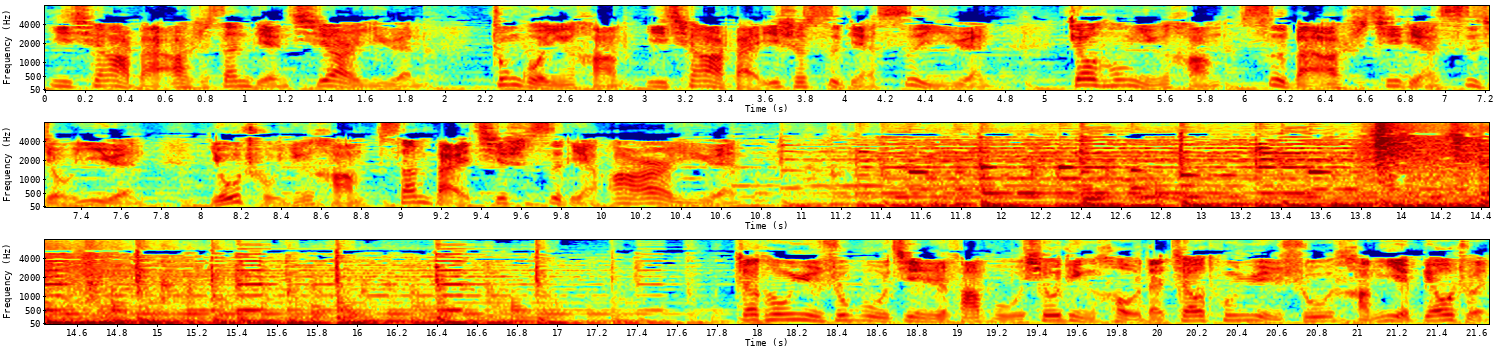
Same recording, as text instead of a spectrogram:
一千二百二十三点七二亿元，中国银行一千二百一十四点四亿元，交通银行四百二十七点四九亿元，邮储银行三百七十四点二二亿元。交通运输部近日发布修订后的交通运输行业标准，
